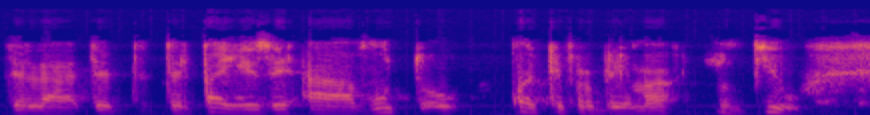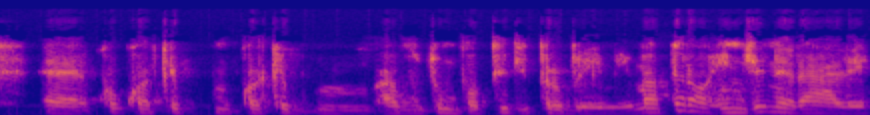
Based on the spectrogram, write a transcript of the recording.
della, de- del paese ha avuto qualche problema in più, eh, qualche, qualche, ha avuto un po' più di problemi, ma però in generale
